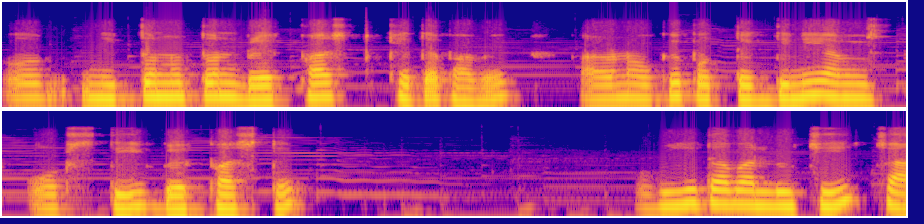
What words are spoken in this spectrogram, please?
ও নিত্য নতুন ব্রেকফাস্ট খেতে পাবে কারণ ওকে প্রত্যেক দিনই আমি ওটস দিই ব্রেকফাস্টে অভিজিৎ আবার লুচি চা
